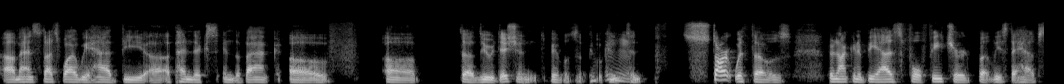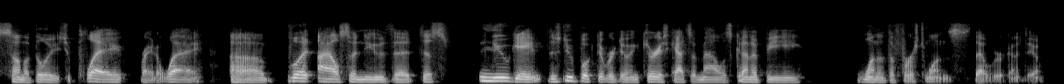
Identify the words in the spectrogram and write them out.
Um, and so that's why we had the uh, appendix in the back of uh, the new edition to be able to people can Mhm. to start with those. They're not going to be as full featured, but at least they have some ability to play right away. Uh, but I also knew that this new game, this new book that we're doing, Curious Cats of Mau, was going to be one of the first ones that we were going to do.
